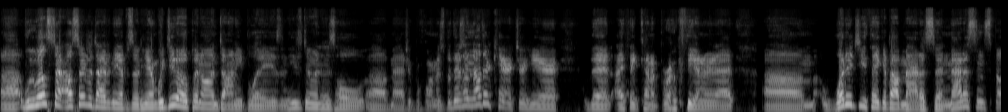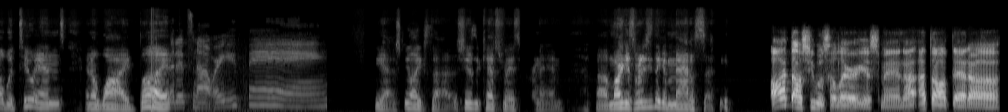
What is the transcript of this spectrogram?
uh, we will start. I'll start to dive in the episode here, and we do open on Donnie Blaze, and he's doing his whole uh, magic performance. But there's another character here that I think kind of broke the internet. Um, what did you think about Madisynn? Madisynn spelled with two N's and a Y, but but it's not where you think. Yeah, she likes that. She has a catchphrase for her name. Uh, Marcus, what did you think of Madisynn? Oh, I thought she was hilarious, man. I, I thought that uh,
